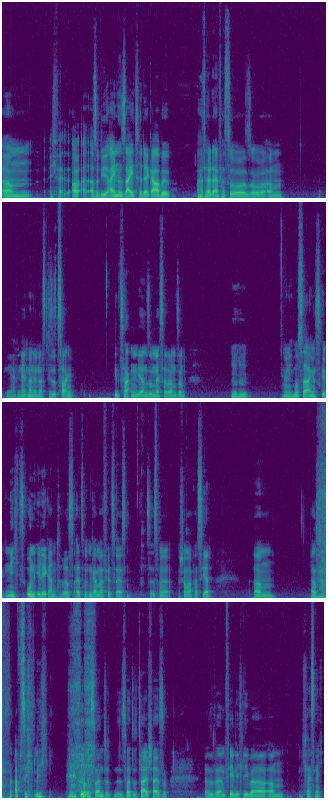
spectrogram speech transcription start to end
ähm, ich weiß, also die eine Seite der Gabel hat halt einfach so, so, ähm, ja, wie nennt man denn das? Diese Zacken, die Zacken, die an so einem Messer dran sind. Mhm. Und ich muss sagen, es gibt nichts Uneleganteres, als mit einem Garmöffel zu essen. Das ist mir schon mal passiert. Ähm, also absichtlich. Aber es war, es war total scheiße. Also da empfehle ich lieber, ähm, ich weiß nicht.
